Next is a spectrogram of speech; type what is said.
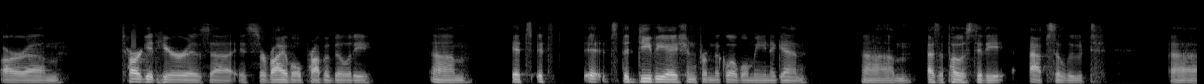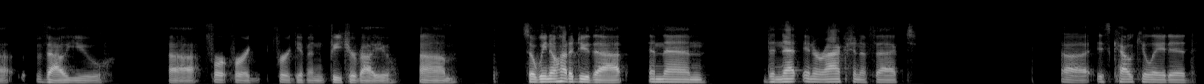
our um, target here is uh, is survival probability. Um, it's it's it's the deviation from the global mean again. um, as opposed to the absolute uh, value uh, for for a, for a given feature value. Um, so we know how to do that, and then the net interaction effect uh, is calculated,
